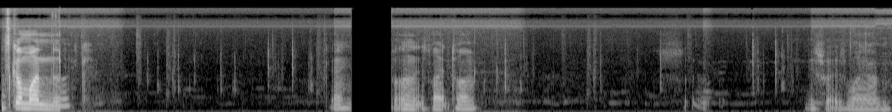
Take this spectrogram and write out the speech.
Let's go mine like. Okay. And it's night time. So this way is my um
